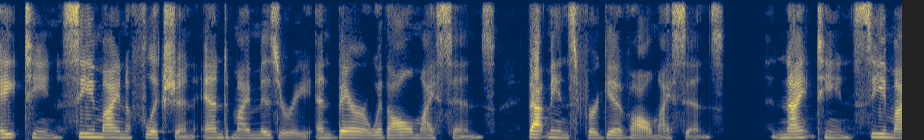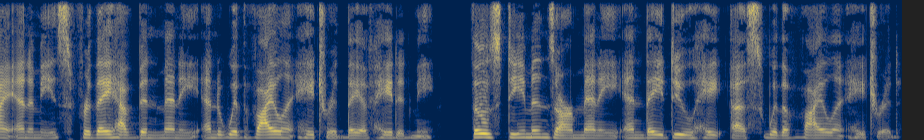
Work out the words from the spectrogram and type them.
18. See mine affliction and my misery and bear with all my sins. That means forgive all my sins. 19. See my enemies, for they have been many, and with violent hatred they have hated me. Those demons are many, and they do hate us with a violent hatred.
